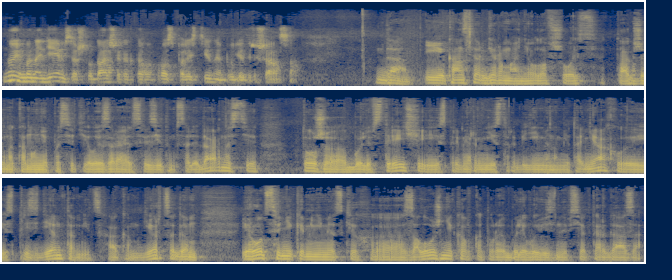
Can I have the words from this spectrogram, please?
ну и мы надеемся, что дальше как-то вопрос Палестины будет решаться. Да, и канцлер Германии Олаф Шольц также накануне посетил Израиль с визитом солидарности. Тоже были встречи и с премьер-министром Бенемином Нетаньяху, и с президентом Ицхаком Герцогом, и родственниками немецких э, заложников, которые были вывезены в сектор Газа.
